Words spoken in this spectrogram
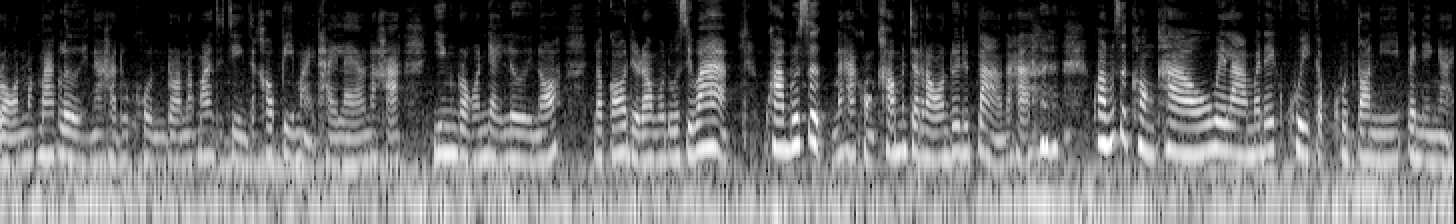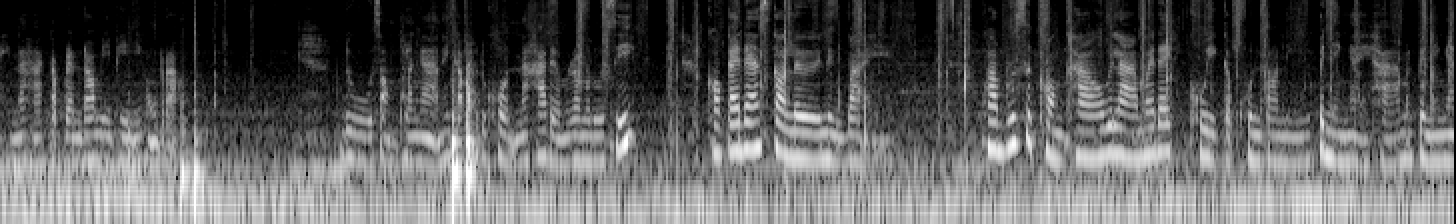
ร้อนมากๆเลยนะคะ ทุกคนร้อนมากๆจริงๆ จะเข้าปีใหม่ไทยแล้วนะคะ ยิ่งร้อนใหญ่เลยเนาะแล้วก็เดี๋ยวเรามาดูซิว่า ความรู้สึกนะคะของเขามันจะร้อนด้วยหรือเปล่านะคะ ความรู้สึกของเขาเวลาไม่ได้คุยกับคุณตอนนี้เป็นยังไงนะคะ กับ Random EP นี้ของเรา ดูสองพลังงานให้กับทุกๆคนนะคะ เดี๋ยวเรามาดูซิขอไกด์แดนซ์ก่อนเลยหนึ่งใบ ความรู้สึกของเขาเวลาไม่ได้คุยกับคุณตอนนี้เป็นยังไงคะ มันเป็นยังไง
